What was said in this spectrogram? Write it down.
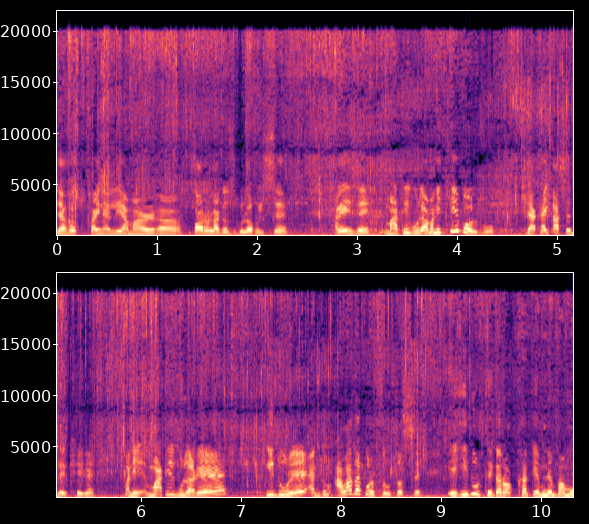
যাই হোক ফাইনালি আমার করলা গাছগুলো হয়েছে আর এই যে মাটিগুলা মানে কি বলব? দেখাই কাছে দেখে মানে মাটিগুলারে ইঁদুরে একদম আলাদা করে ফেলতেছে। এই ইঁদুর থেকে রক্ষা কেমনে পাবো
